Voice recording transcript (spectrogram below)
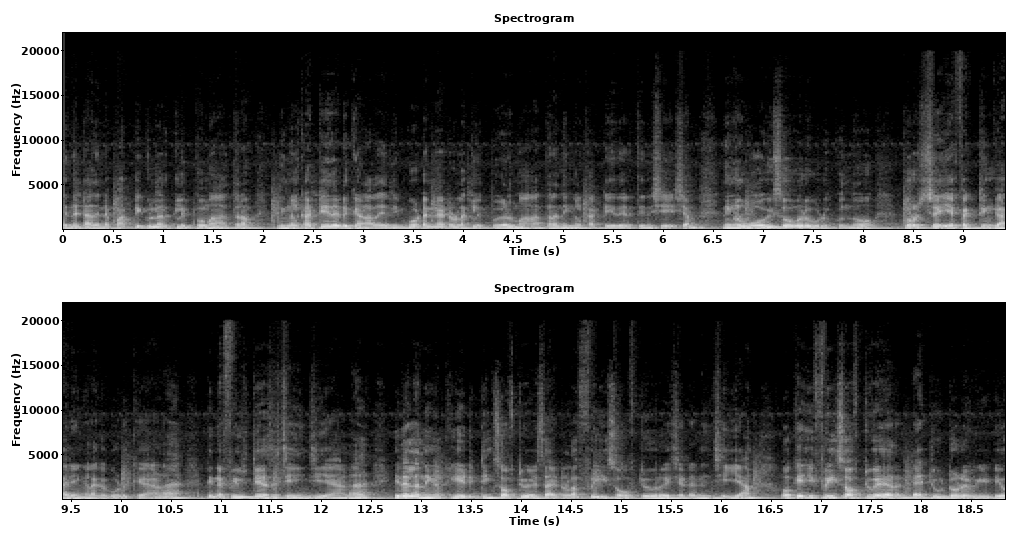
എന്നിട്ട് അതിന്റെ പർട്ടിക്കുലർ ക്ലിപ്പ് മാത്രം നിങ്ങൾ കട്ട് ചെയ്തെടുക്കുകയാണ്. അതായത് ഇമ്പോർട്ടന്റ് ആയിട്ടുള്ള ക്ലിപ്പുകൾ മാത്രം നിങ്ങൾ കട്ട് ചെയ്തെടുത്തതിന് ശേഷം നിങ്ങൾ വോയിസ് ഓവർ കൊടുക്കുന്നു. കുറച്ച് എഫക്റ്റും കാര്യങ്ങളൊക്കെ കൊടുക്കുകയാണ്. പിന്നെ ഫിൽറ്റേഴ്സ് ചേഞ്ച് ചെയ്യുകയാണ് ഇതെല്ലാം നിങ്ങൾക്ക് എഡിറ്റിംഗ് സോഫ്റ്റ്വെയർസ് ആയിട്ടുള്ള ഫ്രീ സോഫ്റ്റ്വെയർ വെച്ചിട്ട് തന്നെ ചെയ്യാം. ഓക്കെ ഈ ഫ്രീ സോഫ്റ്റ്വെയറിന്റെ ട്യൂട്ടോറിയൽ വീഡിയോ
